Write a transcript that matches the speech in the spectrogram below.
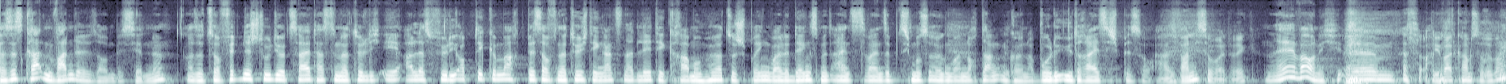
das ist gerade ein Wandel so ein bisschen, ne? Also zur Fitnessstudio-Zeit hast du natürlich eh alles für die Optik gemacht, bis auf natürlich den ganzen Athletik-Kram, um höher zu springen, weil du denkst, mit 1,72 musst du irgendwann noch danken können, obwohl du Ü30 bist so. Ah, es war nicht so weit weg. Nee, war auch nicht. Ähm, Wie weit kamst du rüber?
